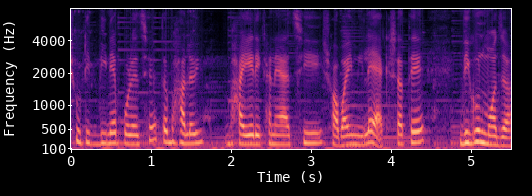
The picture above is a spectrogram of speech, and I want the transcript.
ছুটির দিনে পড়েছে, তো ভালোই ভাইয়ের এখানে আছি, সবাই মিলে একসাথে দ্বিগুণ মজা।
